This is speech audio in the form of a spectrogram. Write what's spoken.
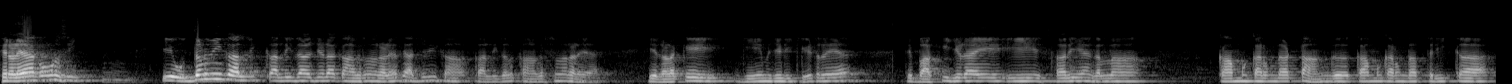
ਫਿਰ ਰਲਿਆ ਕੌਣ ਸੀ? ਇਹ ਉਦਣ ਵੀ ਅਕਾਲੀ ਅਕਾਲੀ ਦਲ ਜਿਹੜਾ ਕਾਂਗਰਸ ਨਾਲ ਰਲਿਆ ਤੇ ਅੱਜ ਵੀ ਕਾਂ- ਅਕਾਲੀ ਦਲ ਕਾਂਗਰਸ ਨਾਲ ਰਲਿਆ। ਇਹ ਰਲ ਕੇ ਗੇਮ ਜਿਹੜੀ ਖੇਡ ਰਹੇ ਆ ਤੇ ਬਾਕੀ ਜਿਹੜਾ ਇਹ ਇਹ ਸਾਰੀਆਂ ਗੱਲਾਂ ਕੰਮ ਕਰਨ ਦਾ ਢੰਗ, ਕੰਮ ਕਰਨ ਦਾ ਤਰੀਕਾ,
